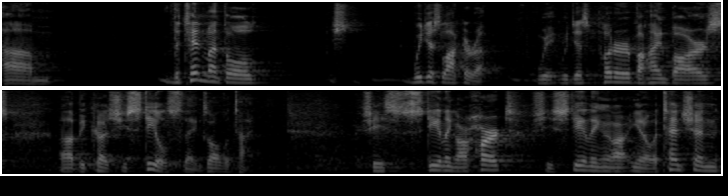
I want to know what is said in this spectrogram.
Um, the 10 month old, we just lock her up. We, we just put her behind bars uh, because she steals things all the time. She's stealing our heart. She's stealing our, you know, attention,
